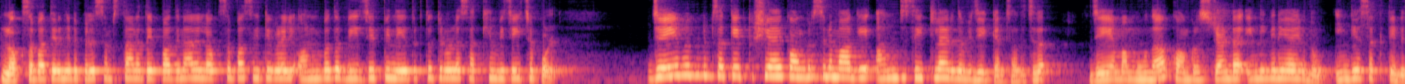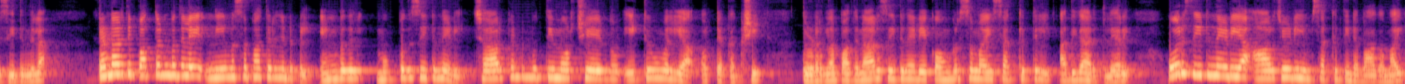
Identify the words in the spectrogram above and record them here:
ലോക്സഭാ തെരഞ്ഞെടുപ്പിൽ സംസ്ഥാനത്തെ പതിനാല് ലോക്സഭാ സീറ്റുകളിൽ ഒൻപത് ബി ജെ പി നേതൃത്വത്തിലുള്ള സഖ്യം വിജയിച്ചപ്പോൾ ജെ എം എമ്മിനും സഖ്യകക്ഷിയായ കോൺഗ്രസിനുമാകെ അഞ്ച് സീറ്റിലായിരുന്നു വിജയിക്കാൻ സാധിച്ചത്. ജെ എം എം മൂന്ന് കോൺഗ്രസ് രണ്ട് എന്നിങ്ങനെയായിരുന്നു ഇന്ത്യ സഖ്യത്തിന്റെ സീറ്റ് നില. രണ്ടായിരത്തി പത്തൊൻപതിലെ നിയമസഭാ തെരഞ്ഞെടുപ്പിൽ എൺപതിൽ മുപ്പത് സീറ്റ് നേടി ജാർഖണ്ഡ് മുക്തി മോർച്ചയായിരുന്നു ഏറ്റവും വലിയ ഒറ്റകക്ഷി തുടർന്ന് പതിനാറ് സീറ്റ് നേടിയ കോൺഗ്രസുമായി സഖ്യത്തിൽ അധികാരത്തിലേറി. ഒരു സീറ്റ് നേടിയ ആർ ജെ ഡിയും സഖ്യത്തിന്റെ ഭാഗമായി.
